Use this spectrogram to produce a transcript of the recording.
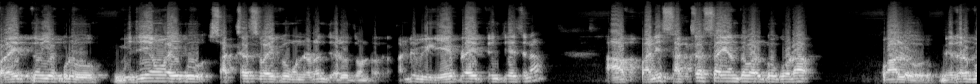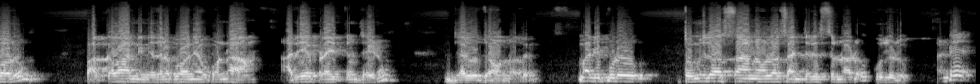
ప్రయత్నం ఎప్పుడు విజయం వైపు సక్సెస్ వైపు ఉండడం జరుగుతుంటుంది. అంటే వీళ్ళు ఏ ప్రయత్నం చేసినా ఆ పని సక్సెస్ అయ్యేంత వరకు కూడా వాళ్ళు నిద్రపోరు. పక్క వారిని నిద్రపోనివ్వకుండా అదే ప్రయత్నం చేయడం జరుగుతూ ఉన్నది. మరి ఇప్పుడు తొమ్మిదో స్థానంలో సంచరిస్తున్నాడు కుజుడు. అంటే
